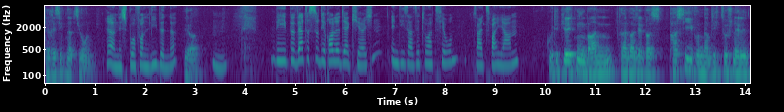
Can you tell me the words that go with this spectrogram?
der Resignation. Ja, eine Spur von Liebe, ne? Ja. Mhm. Wie bewertest du die Rolle der Kirchen in dieser Situation seit zwei Jahren? Gut, die Kirchen waren teilweise etwas passiv und haben sich zu schnell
